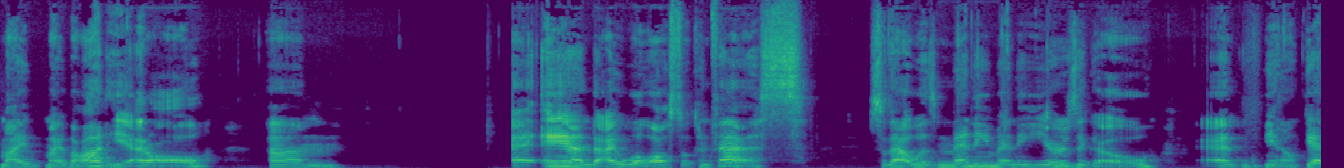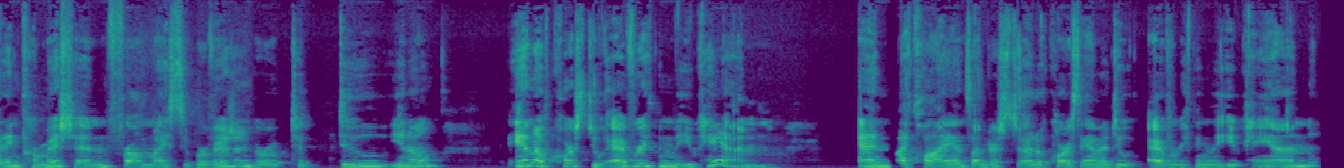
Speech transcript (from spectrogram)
my, my body at all. Um, and I will also confess, so that was many, many years ago. And, you know, getting permission from my supervision group to do, you know, and of course, do everything that you can. Mm. And my clients understood, of course, Anna, do everything that you can.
